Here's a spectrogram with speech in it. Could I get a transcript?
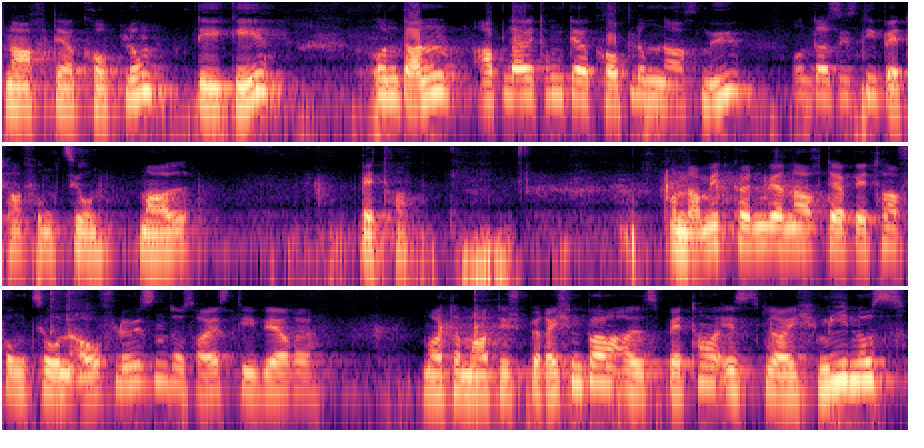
nach der Kopplung dg und dann Ableitung der Kopplung nach μ und das ist die Beta-Funktion mal Beta. Und damit können wir nach der Beta-Funktion auflösen, das heißt, die wäre mathematisch berechenbar als Beta ist gleich minus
